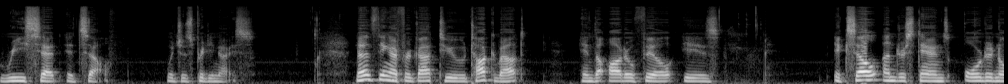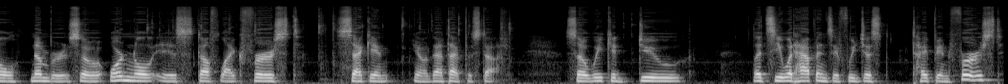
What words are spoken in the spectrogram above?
reset itself, which is pretty nice. Another thing I forgot to talk about in the autofill is Excel understands ordinal numbers. So ordinal is stuff like first, second, you know, that type of stuff. So we could do, let's see what happens if we just type in first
